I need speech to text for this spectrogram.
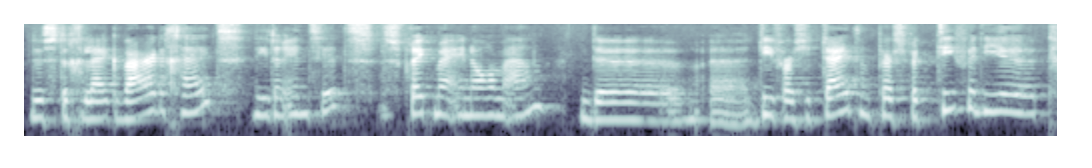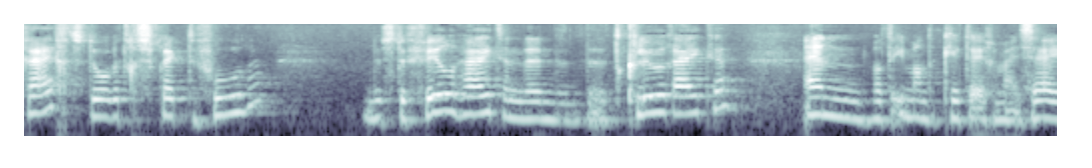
Dus de gelijkwaardigheid die erin zit, spreekt mij enorm aan. De uh, diversiteit en perspectieven die je krijgt door het gesprek te voeren. Dus de veelheid en de, het kleurrijke. En wat iemand een keer tegen mij zei,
